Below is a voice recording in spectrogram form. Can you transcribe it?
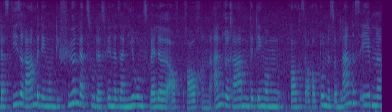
dass diese Rahmenbedingungen, die führen dazu, dass wir eine Sanierungswelle auch brauchen. Andere Rahmenbedingungen braucht es auch auf Bundes- und Landesebene.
